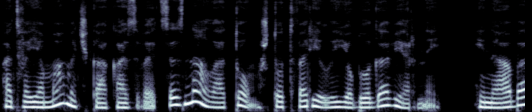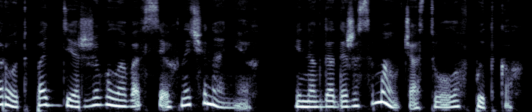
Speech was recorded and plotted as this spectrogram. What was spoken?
А твоя мамочка, оказывается, знала о том, что творил ее благоверный, и наоборот поддерживала во всех начинаниях, иногда даже сама участвовала в пытках.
